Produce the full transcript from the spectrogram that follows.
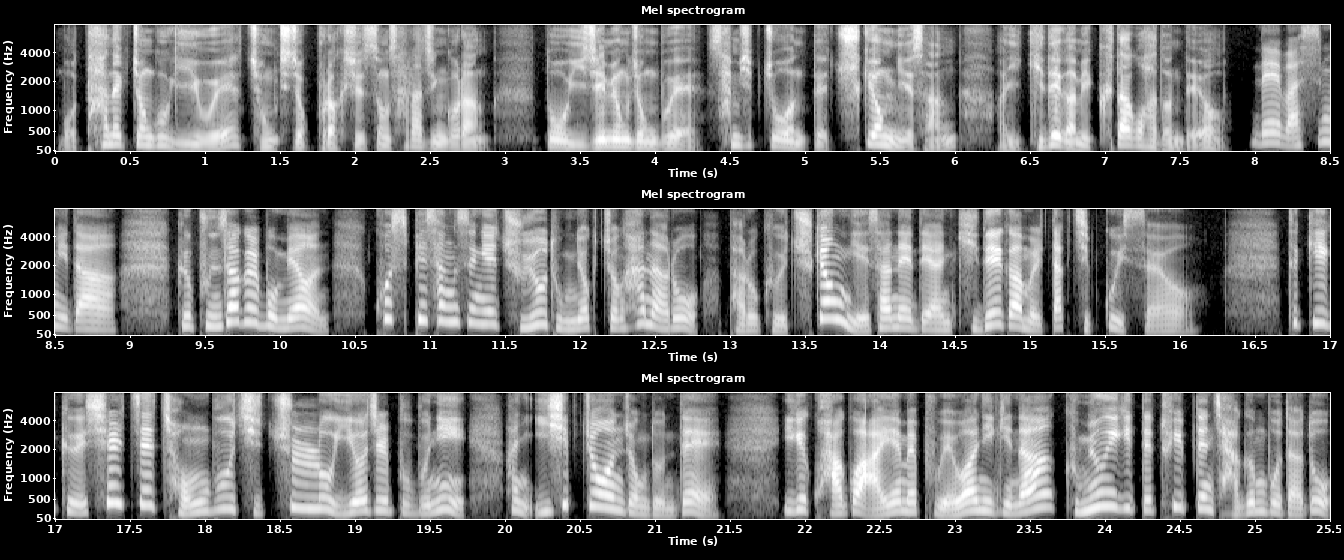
뭐 탄핵 정국 이후에 정치적 불확실성 사라진 거랑 또 이재명 정부의 30조 원대 추경 예상, 아, 이 기대감이 크다고 하던데요. 네, 맞습니다. 그 분석을 보면 코스피 상승의 주요 동력 중 하나로 바로 그 추경 예산에 대한 기대감을 딱 짚고 있어요. 특히 그 실제 정부 지출로 이어질 부분이 한 20조 원 정도인데 이게 과거 IMF 외환위기나 금융위기 때 투입된 자금보다도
